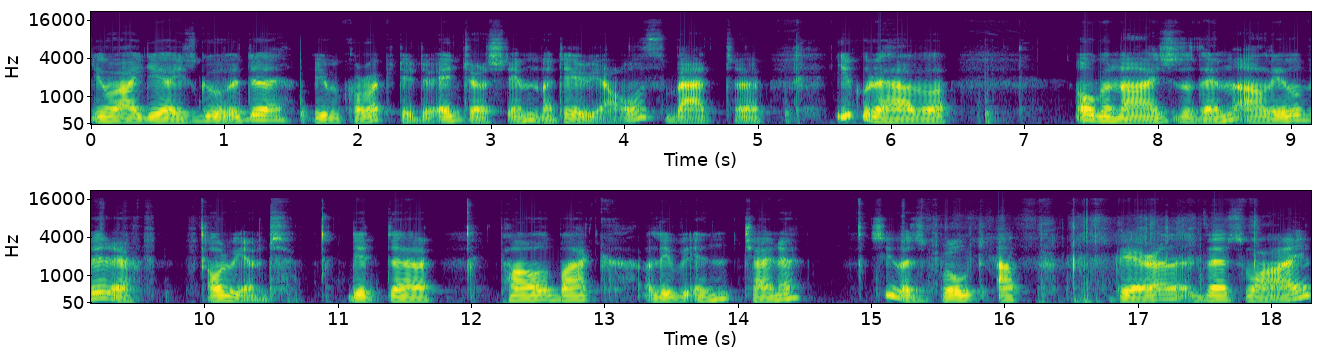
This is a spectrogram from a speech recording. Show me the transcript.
your idea is good. Uh, you've corrected interesting materials, but uh, you could have uh, organized them a little better. Orient. Did uh, Pearl Buck live in China? She was brought up there, that's why.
